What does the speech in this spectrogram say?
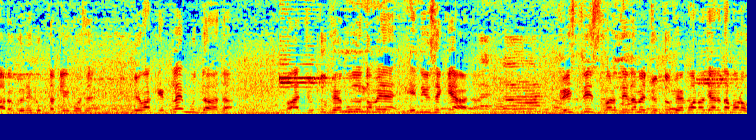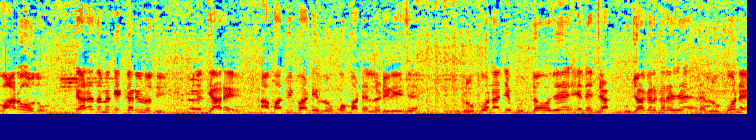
આરોગ્યની ખૂબ તકલીફો છે એવા કેટલાય મુદ્દા હતા. તો આ જૂતું ફેંકવું તો તમે એ દિવસે ક્યાં હતા? ત્રીસ ત્રીસ વર્ષથી તમે જૂતું ફેંકવાનો, જ્યારે તમારો વારો હતો, ત્યારે તમે કંઈ કર્યું નથી. જ્યારે આમ આદમી પાર્ટી લોકો માટે લડી રહી છે. લોકોના જે મુદ્દાઓ છે, એને ઉજાગર કરે છે અને લોકોને,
